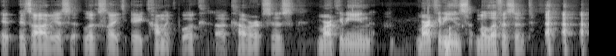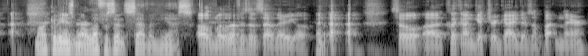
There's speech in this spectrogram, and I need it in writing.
it, it's obvious. It looks like a comic book uh, cover. It says marketing, marketing's Maleficent. Marketing's And, uh, Maleficent 7. Yes. Oh, Maleficent 7. There you go. so uh, click on Get Your Guide. There's a button there.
